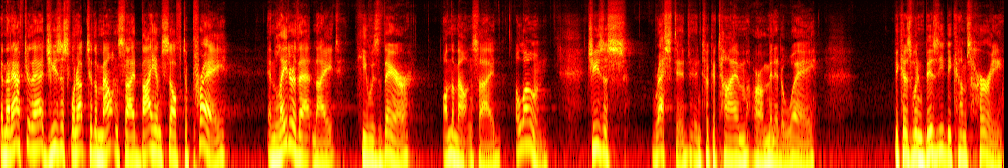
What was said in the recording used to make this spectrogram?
And then after that, Jesus went up to the mountainside by himself to pray. And later that night, he was there on the mountainside alone. Jesus rested and took a time or a minute away because when busy becomes hurry,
